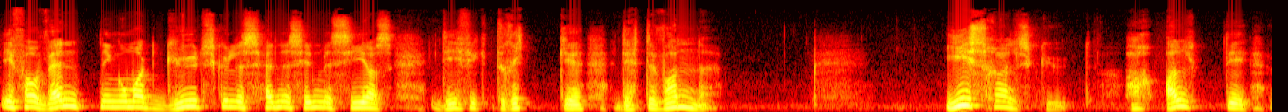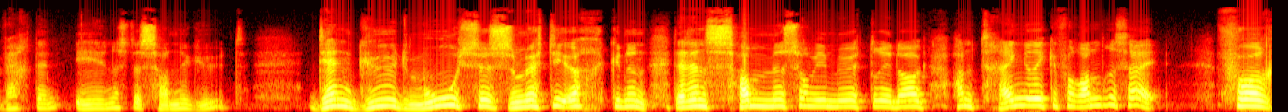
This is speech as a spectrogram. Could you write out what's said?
i forventning om at Gud skulle sende sin Messias, de fikk drikke dette vannet. Israels Gud har alltid vært den eneste sanne Gud. Den Gud Moses møtte i ørkenen, det er den samme som vi møter i dag. Han trenger ikke forandre seg. For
